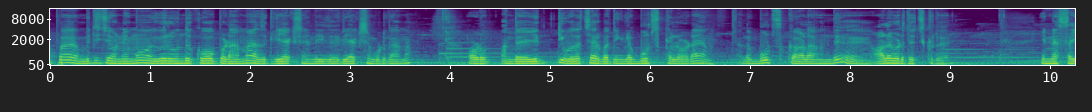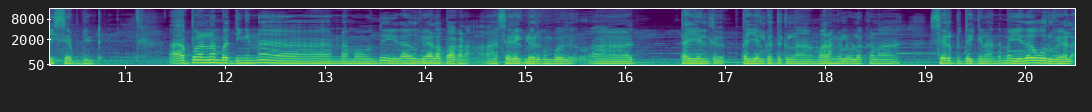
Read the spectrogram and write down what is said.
அப்போ மிதிச்ச உடனேமோ இவர் வந்து கோவப்படாமல் அதுக்கு ரியாக்ஷன் இது ரியாக்ஷன் கொடுக்காம அவரோட அந்த எட்டி உதச்சார் பார்த்தீங்களா பூட்ஸ்களோட அந்த பூட்ஸ் காலை வந்து அளவெடுத்து வச்சுக்கிறாரு. என்ன சைஸ் அப்படின்ட்டு. அப்போல்லாம் பார்த்தீங்கன்னா நம்ம வந்து ஏதாவது வேலை பார்க்கலாம். சிறைக்குள்ளே இருக்கும்போது தையல் தையல் கற்றுக்கலாம் மரங்கள் வளர்க்கலாம் செருப்பு தைக்கலாம் இந்த மாதிரி ஏதோ ஒரு வேலை.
